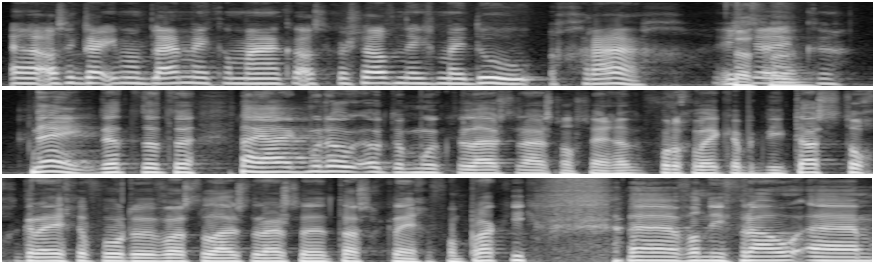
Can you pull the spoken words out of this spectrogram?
Eh, als ik daar iemand blij mee kan maken, als ik er zelf niks mee doe, graag. Weet Dat, je, ik, Nee, dat, dat, eh, nou ja, ik moet ook, dat moet ik de luisteraars nog zeggen. Vorige week heb ik die tas toch gekregen. Voor de vaste luisteraars de tas gekregen van Prakkie. eh, van die vrouw. Ehm,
